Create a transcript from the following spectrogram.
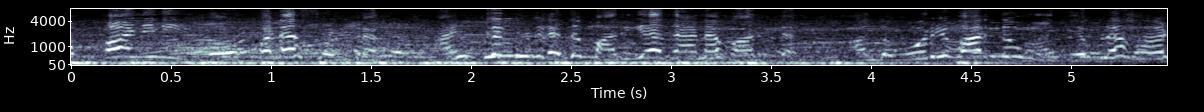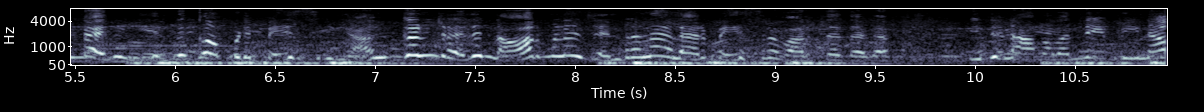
அப்பான்னு நீங்க ஓப்பனா சொல்ற. அங்கிள்ங்கிறது மரியாதையான வார்த்தை அந்த ஒரு வார்த்தை உங்களுக்கு எவ்வளவு ஹர்ட் ஆகுது எதுக்கு அப்படி பேசுறீங்க? அங்கிள்ன்றது நார்மலா ஜென்ரலா எல்லாரும் பேசுற வார்த்தை தானே. இது நாங்க வந்து எப்படின்னா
